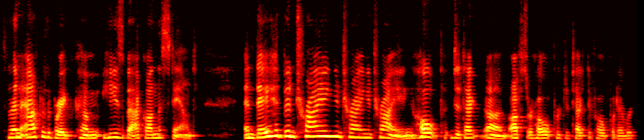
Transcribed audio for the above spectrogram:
So then after the break come, he's back on the stand. And they had been trying and trying and trying. Hope, detect um, Officer Hope or Detective Hope, whatever,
